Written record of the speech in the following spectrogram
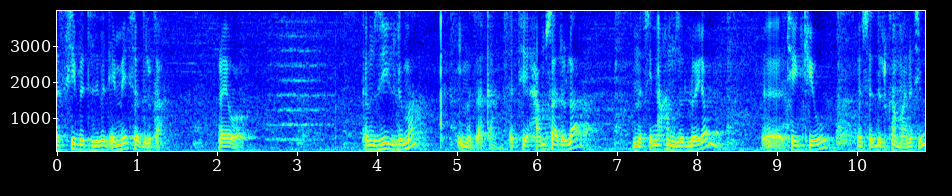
ረሲቭድ ዝብል ኢሜይል ሰድልካ ረይዎ ከምዚ ኢሉ ድማ ይመፀካ እቲ 50 ዶላር መፂናኹም ዘሎ ኢሎም ቴንኪዩ ሰድልካ ማለት እዩ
